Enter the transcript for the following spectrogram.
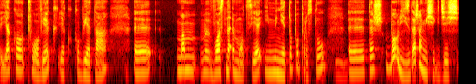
jako człowiek, jako kobieta, mam własne emocje i mnie to po prostu mm. też boli. Zdarza mi się gdzieś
